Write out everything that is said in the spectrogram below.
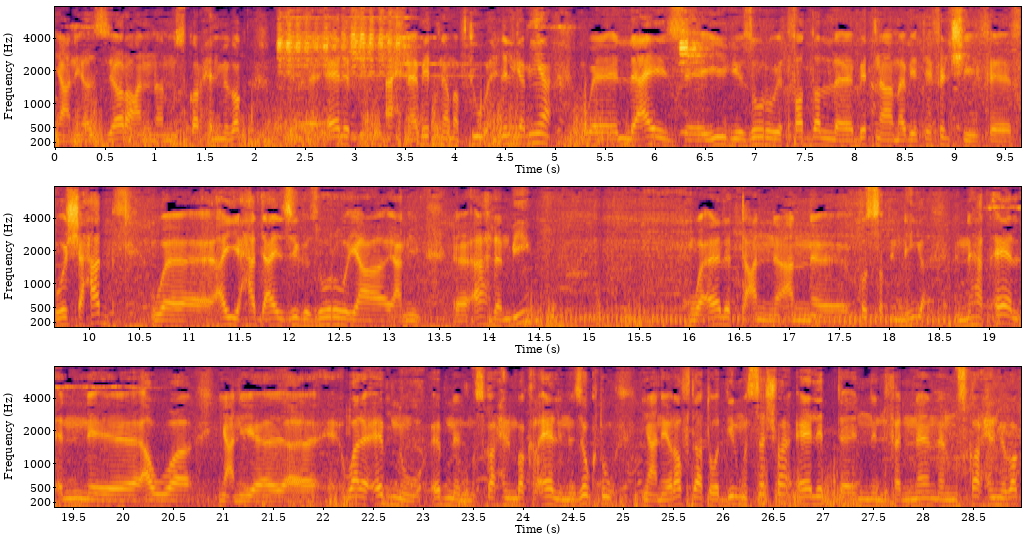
يعني الزيارة عن الموسيقار حلمي بكر. آه، قالت إحنا بيتنا مفتوح للجميع واللي عايز يجي يزوره يتفضل آه، بيتنا ما بيتقفلش في, في وش حد وأي حد عايز يجي يزوره يع- يعني آه، أهلا بيه. وقالت عن عن قصة إن هي إنها اتقال إن أو يعني ولا ابنه ابن الموسيقار حلمي بكر قال إن زوجته يعني رافضة توديه المستشفى قالت إن الفنان الموسيقار حلمي بكر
